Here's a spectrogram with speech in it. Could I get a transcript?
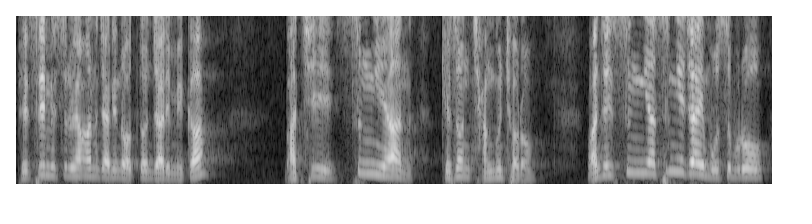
베스미스로 향하는 자리는 어떤 자리입니까? 마치 승리한 개선 장군처럼 완전히 승리한 승리자의 모습으로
